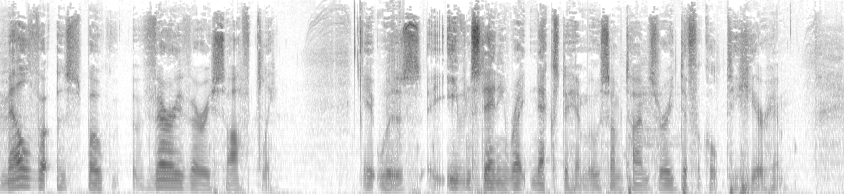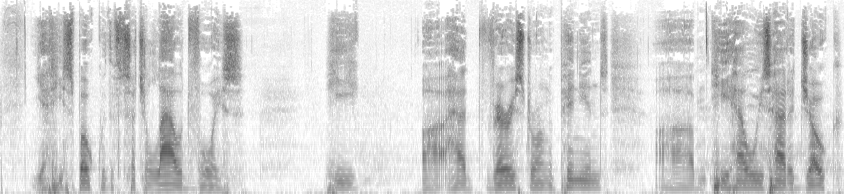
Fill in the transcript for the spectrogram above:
Mel v- spoke very, very softly. It was even standing right next to him. It was sometimes very difficult to hear him. Yet he spoke with such a loud voice. He uh, had very strong opinions. Um, he always had a joke.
